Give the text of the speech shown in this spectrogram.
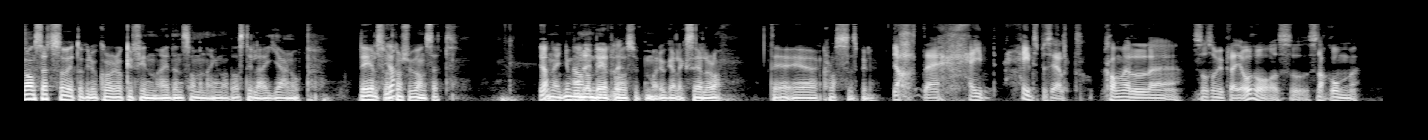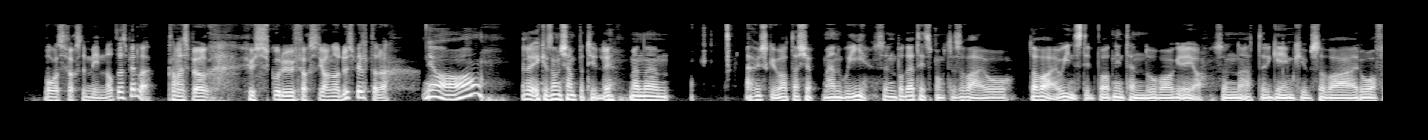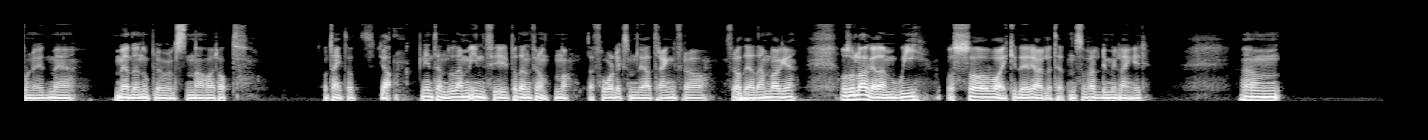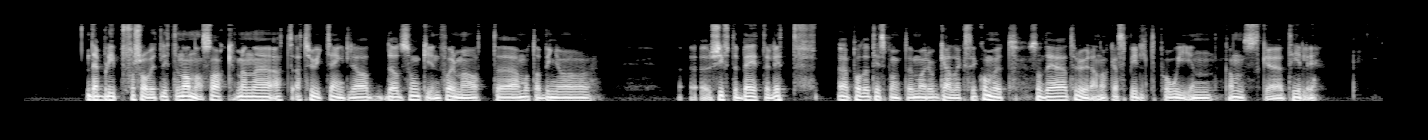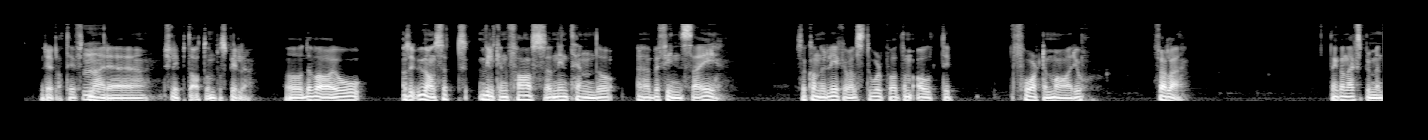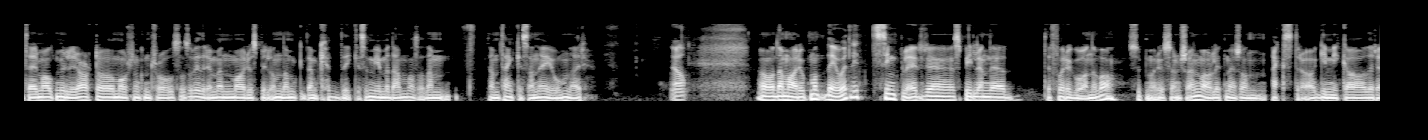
Uansett så vet dere jo hvor dere finner meg i den sammenhengen, og da stiller jeg gjerne opp. Det gjelder ja. kanskje uansett. Ja. Men det er ikke noe vond ja, på Super Mario Galaxy heller, da. Det er klassespill. Ja, det er helt, helt spesielt. Kan vel, eh, sånn som vi pleier, å snakke om våre første minner til spillet. Kan jeg spørre, husker du første gang du spilte det? Ja Eller ikke sånn kjempetydelig, men um, jeg husker jo at jeg kjøpte meg en Wii. Siden på det tidspunktet så var jeg jo da var jeg jo innstilt på at Nintendo var greia. Så etter GameCube så var jeg råfornøyd med, med den opplevelsen jeg har hatt. Og tenkte at ja, Nintendo de innfrir på den fronten. da. Jeg får liksom det jeg trenger fra, fra det de lager. Og så laga de Wii, og så var ikke det realiteten så veldig mye lenger. Um, det blir for så vidt litt en annen sak, men uh, jeg, jeg, tror ikke egentlig at det hadde sunket inn for meg at uh, jeg måtte begynne å uh, skifte beite litt på det tidspunktet Mario Galaxy kom ut. Så det tror jeg nok jeg spilte på Ween ganske tidlig. Relativt mm. nære slippdatoen på spillet. Og det var jo Altså uansett hvilken fase Nintendo befinner seg i, så kan du likevel stole på at de alltid får til Mario, føler jeg. Den kan eksperimentere med alt mulig rart og motion controls osv., men Mario-spillene de, de kødder ikke så mye med dem. altså De, de tenker seg nøye om der. Ja. Og de har jo på en måte, Det er jo et litt simplere eh, spill enn det det foregående var. Super Mario Sunshine var litt mer sånn ekstra gimmicker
